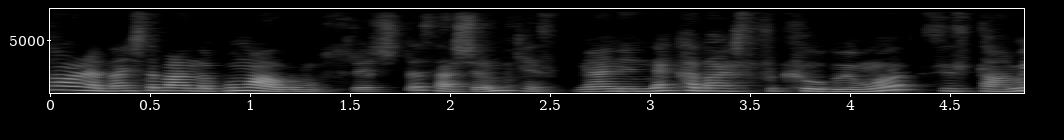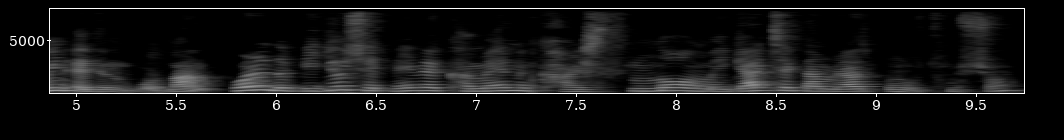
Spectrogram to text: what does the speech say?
sonradan işte ben de bunu aldım bu süreçte. Saçlarımı kestim. Yani ne kadar sıkıldığımı siz tahmin edin buradan. Bu arada video çekmeyi ve kameranın karşısında olmayı gerçekten biraz unutmuşum.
